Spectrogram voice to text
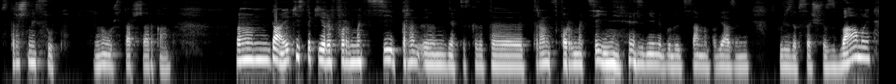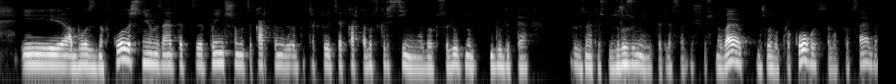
Страшний суд. Знову ж старший аркан. Ем, да, якісь такі реформації, тран, ем, як це сказати, трансформаційні зміни будуть саме пов'язані, скоріш за все, що з вами, і або з навколишнім. Знаєте, це по-іншому ця карта е, трактується як карта Воскресіння. Ви абсолютно будете, знаєте, зрозумієте для себе щось нове, можливо, про когось або про себе.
